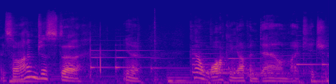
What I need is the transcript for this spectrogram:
And so I'm just, uh, you know, kind of walking up and down my kitchen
